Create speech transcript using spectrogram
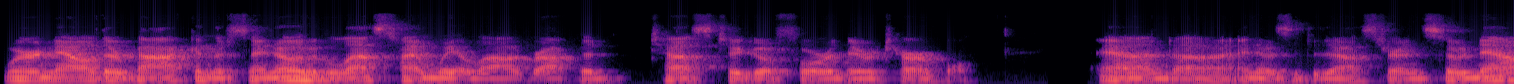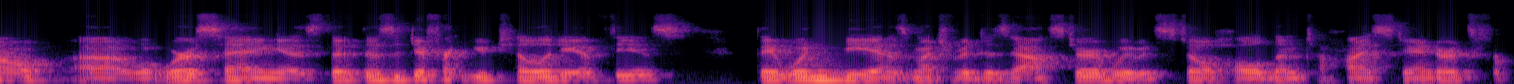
where now they're back and they're saying, oh, the last time we allowed rapid tests to go forward, they were terrible and, uh, and it was a disaster. And so now uh, what we're saying is that there's a different utility of these. They wouldn't be as much of a disaster. We would still hold them to high standards for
